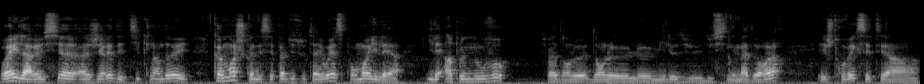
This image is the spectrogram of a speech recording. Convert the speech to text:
Ouais, il a réussi à, à gérer des petits clins d'œil. Comme moi, je connaissais pas du tout Ty West. Pour moi, il est, il est un peu nouveau, tu vois, dans le, dans le, le milieu du, du cinéma d'horreur. Et je trouvais que c'était un,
